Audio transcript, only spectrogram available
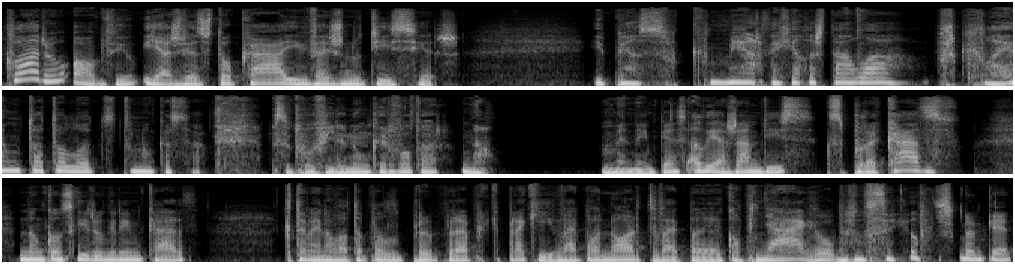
claro, óbvio. E às vezes estou cá e vejo notícias e penso que merda é que ela está lá, porque lá é um totolote, tu nunca sabes. Mas a tua filha não quer voltar. Não, mas nem pensa. Aliás, já me disse que se por acaso não conseguir o green card, que também não volta para, para, para, aqui, vai para o norte, vai para Copenhaga ou para não sei eles que não quer.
